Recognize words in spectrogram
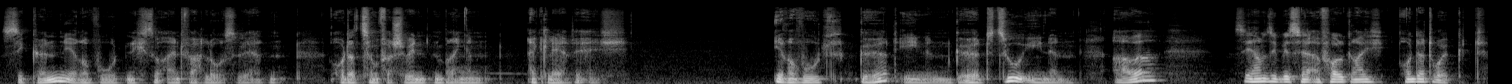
Sie können ihre Wut nicht so einfach loswerden oder zum Verschwinden bringen, erklärte ich. Ihre Wut gehört Ihnen, gehört zu Ihnen, aber Sie haben sie bisher erfolgreich unterdrückt.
